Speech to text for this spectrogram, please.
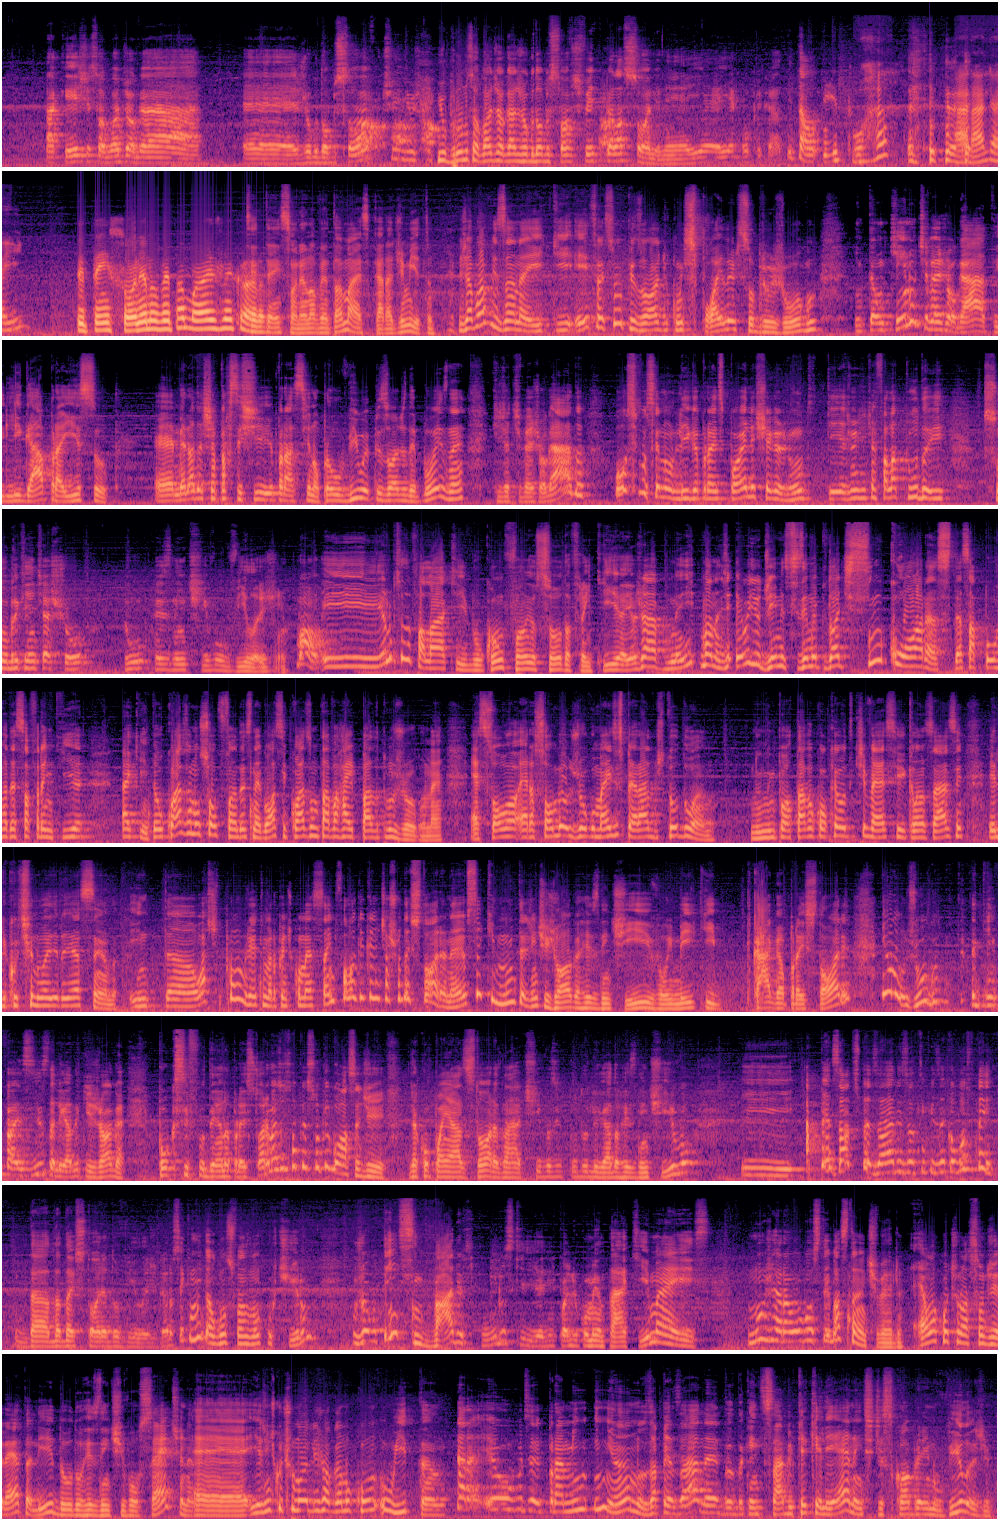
Takeshi só gosta de jogar é, jogo da Ubisoft e o, e o, Bruno só gosta de jogar jogo da Ubisoft feito pela Sony, né? Aí, aí é complicado. Então. Porra! Caralho, aí. Se tem Sony é 90 mais, né, cara? Se tem Sony é 90 mais, cara, admito. Já vou avisando aí que esse vai ser um episódio com spoilers sobre o jogo. Então, quem não tiver jogado e ligar para isso, é melhor deixar pra assistir, pra assistir, não, pra ouvir o episódio depois, né? Que já tiver jogado. Ou se você não liga pra spoiler, chega junto, que a gente vai falar tudo aí sobre o que a gente achou do Resident Evil Village. Bom, e eu não preciso falar que o quão fã eu sou da franquia. Eu já. Mano, eu e o James fizemos um episódio de 5 horas dessa porra dessa franquia aqui. Então eu quase não sou fã desse negócio e quase não tava hypado pro jogo, né? É só, era só o meu jogo mais esperado de todo ano. Não importava qualquer outro que tivesse que lançasse, ele continuaria sendo. Então, eu acho que por um jeito melhor pra gente começar, a gente falar o que a gente achou da história, né? Eu sei que muita gente joga Resident Evil e meio que caga pra história. Eu não julgo quem faz isso, tá ligado? Que joga pouco se fudendo pra história, mas eu sou uma pessoa que gosta de, de acompanhar as histórias, narrativas e tudo ligado ao Resident Evil. E apesar dos pesares, eu tenho que dizer que eu gostei da, da, da história do Village, cara. Eu sei que muitos, alguns fãs não curtiram. O jogo tem sim vários furos que a gente pode comentar aqui, mas no geral eu gostei bastante, velho. É uma continuação direta ali do, do Resident Evil 7, né? É, e a gente continua ali jogando com o Ethan. Cara, eu vou dizer, pra mim, em anos, apesar, né, do, do que a gente sabe o que, que ele é, né? A gente descobre aí no Village.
